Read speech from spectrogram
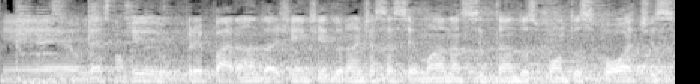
É, o Leston veio preparando a gente durante essa semana, citando os pontos fortes,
